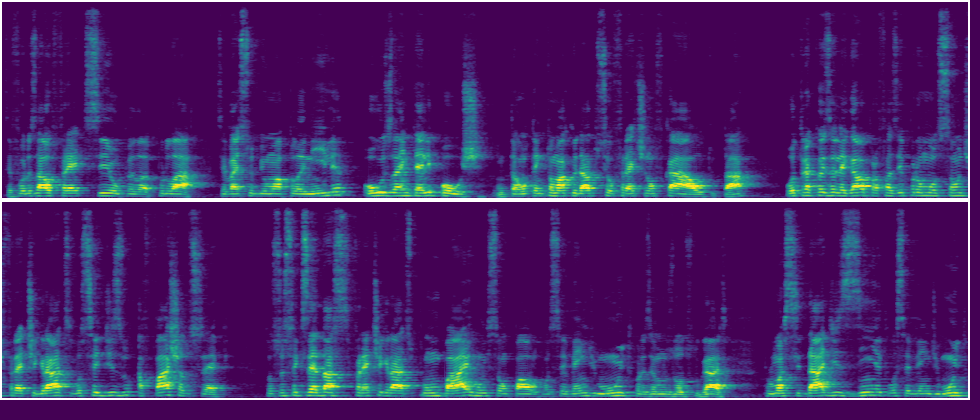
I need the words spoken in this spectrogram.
se for usar o frete seu pela, por lá, você vai subir uma planilha ou usar IntelliPost. Então tem que tomar cuidado para o seu frete não ficar alto, tá? Outra coisa legal para fazer promoção de frete grátis, você diz a faixa do CEP. Então se você quiser dar frete grátis para um bairro em São Paulo que você vende muito, por exemplo, nos outros lugares, para uma cidadezinha que você vende muito,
